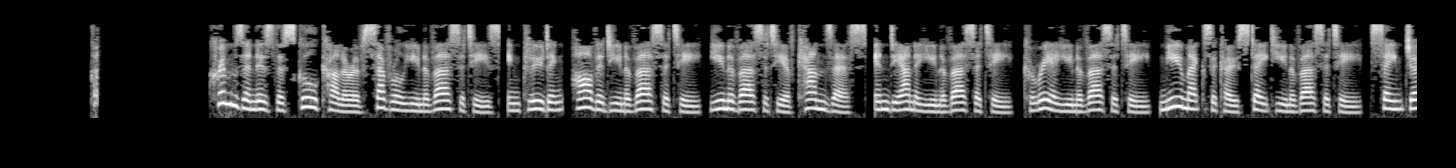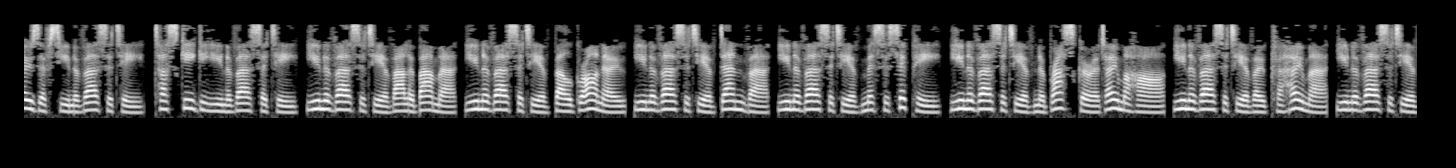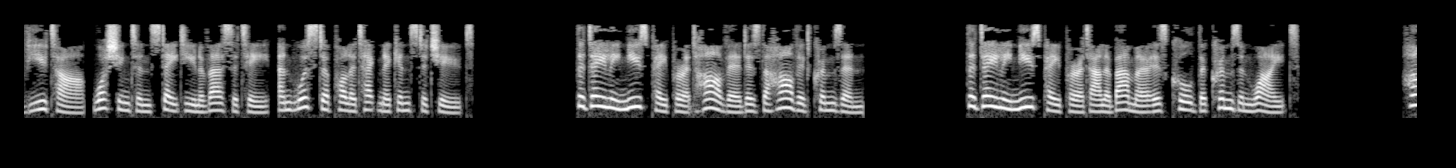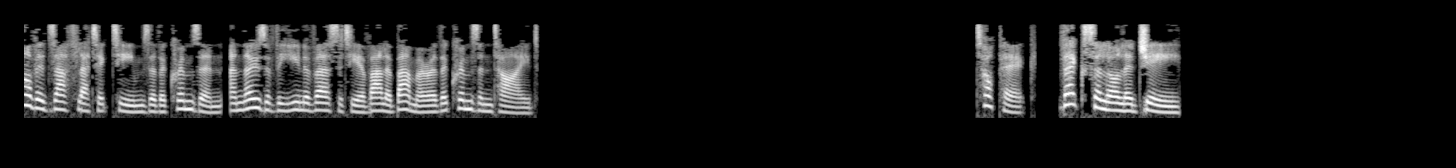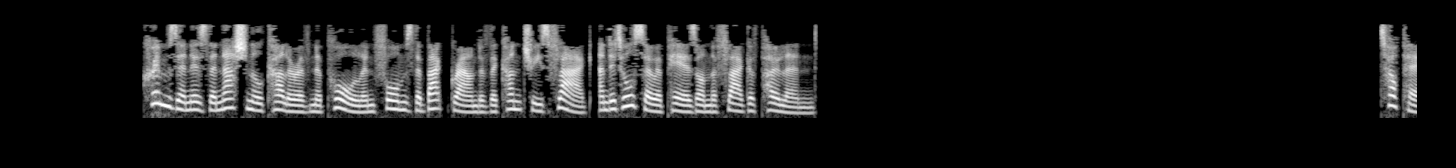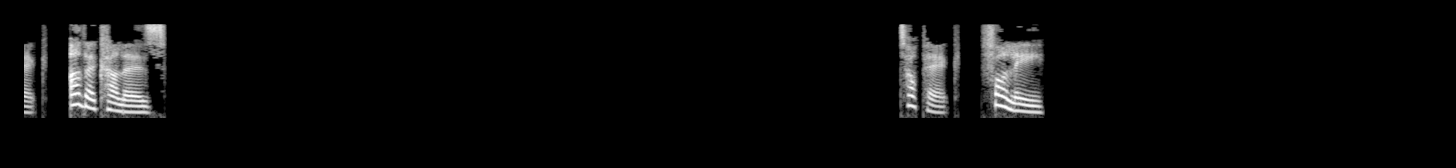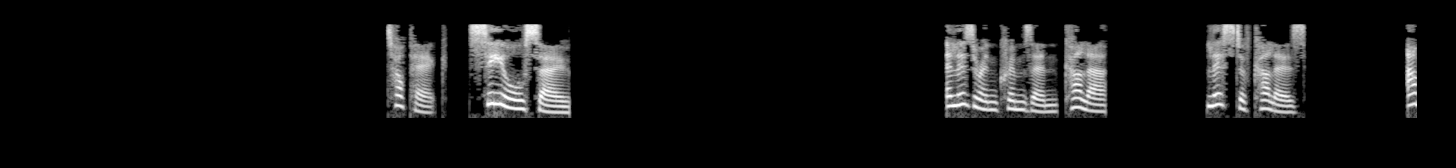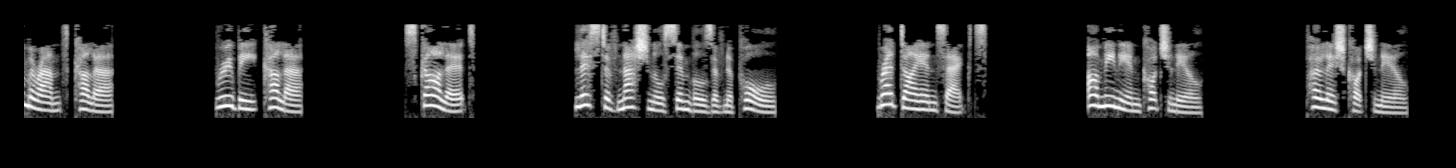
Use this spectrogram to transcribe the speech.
Crimson is the school color of several universities, including, Harvard University, University of Kansas, Indiana University, Korea University, New Mexico State University, St. Joseph's University, Tuskegee University, University of Alabama, University of Belgrano, University of Denver, University of Mississippi, University of Nebraska at Omaha, University of Oklahoma, University of Utah, Washington State University, and Worcester Polytechnic Institute Institute. The daily newspaper at Harvard is the Harvard Crimson. The daily newspaper at Alabama is called the Crimson White. Harvard's athletic teams are the Crimson, and those of the University of Alabama are the Crimson Tide. Vexillology Crimson is the national color of Nepal and forms the background of the country's flag, and it also appears on the flag of Poland. Other colors Folly Topic. See also Alizarin crimson color. List of colors. Amaranth color. Ruby color. Scarlet. List of national symbols of Nepal. Red dye insects. Armenian cochineal. Polish cochineal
